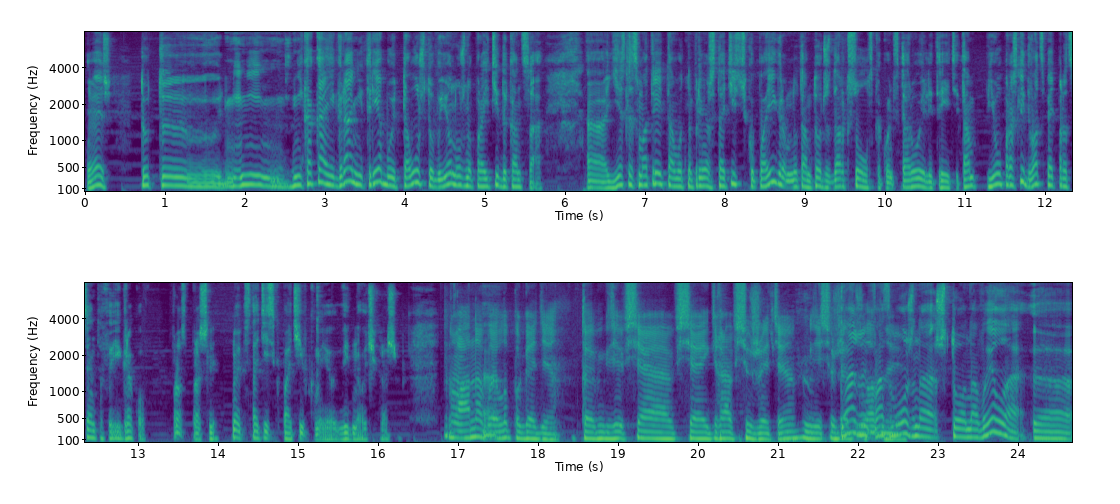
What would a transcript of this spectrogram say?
Понимаешь? Тут э, ни, ни, никакая игра не требует того, чтобы ее нужно пройти до конца. Э, если смотреть там, вот, например, статистику по играм, ну там тот же Dark Souls какой-нибудь, второй или третий, там его прошли 25% игроков. Просто прошли. Ну, это статистика по ачивкам, ее видно очень хорошо. Ну, а новелла, а, погоди там, где вся, вся игра в сюжете, где сюжет Даже главный. возможно, что новелла, э,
